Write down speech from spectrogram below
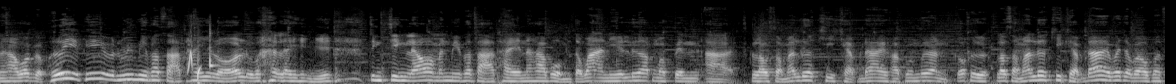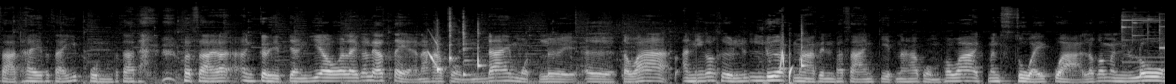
นะครับว่าแบบเฮ้ยพี่มันไม่มีภาษาไทยหรอหรือว่าอะไรอย่างนี้ จริง ๆ แล้วมันมีภาษาไทยนะครับผมแต่ว่าอันนี้เลือกมาเป็นอ่าเราสามารถเลือกคีย์แคปได้ครับเพื่อนๆก็คือเราสามารถเลือกคีย์แคปได้ว่าจะเอาภาษาไทยภาษาญี่ปุ่น ภาษาภาษาอังกฤษอย่างเดียวอะไรก็แล้วแต่นะครับผมได้หมดเลยเออแต่ว่าอันนี้ก็คือเลือกมาเป็นภาษาอังกฤษนะครับผมเพราะว่ามันสวยกว่าแล้วก็มันโล่ง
